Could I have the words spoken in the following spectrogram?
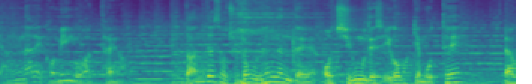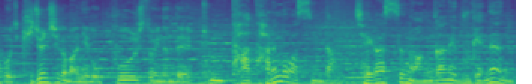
양날의 검인 것 같아요. 딴 데서 저 정도 했는데 어 지금 무대에서 이거밖에 못해? 라고 기준치가 많이 높을 수도 있는데 좀 다 다른 것 같습니다. 제가 쓴 왕관의 무게는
